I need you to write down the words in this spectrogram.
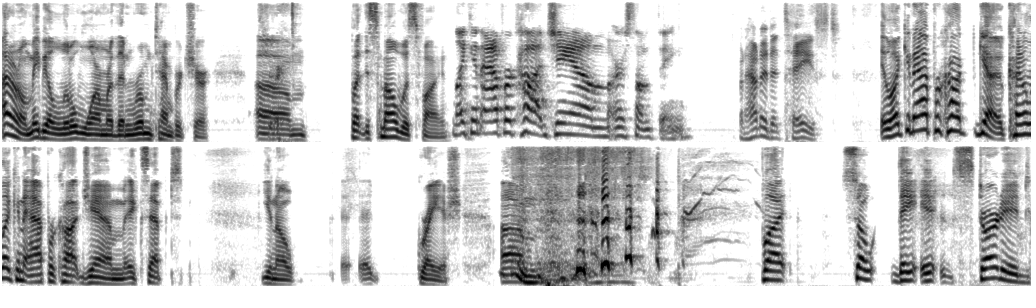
I don't know, maybe a little warmer than room temperature. Um, but the smell was fine, like an apricot jam or something. But how did it taste? like an apricot. Yeah, kind of like an apricot jam, except you know, uh, grayish. Um, but so they it started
